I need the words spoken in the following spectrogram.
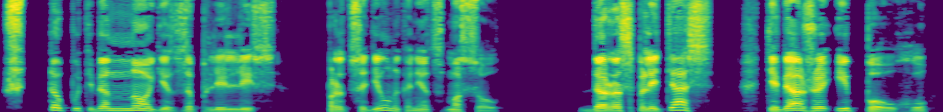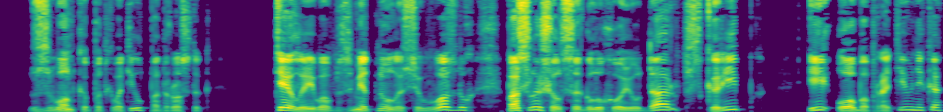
«Чтоб у тебя ноги заплелись!» — процедил, наконец, масол. «Да расплетясь, тебя же и по уху!» — звонко подхватил подросток. Тело его взметнулось в воздух, послышался глухой удар, вскрип — и оба противника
